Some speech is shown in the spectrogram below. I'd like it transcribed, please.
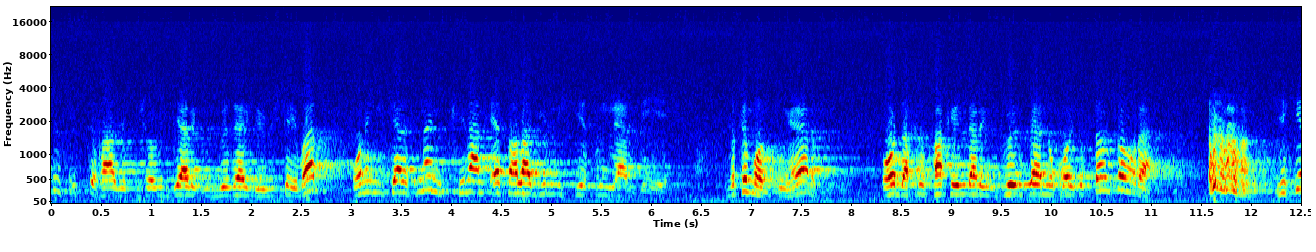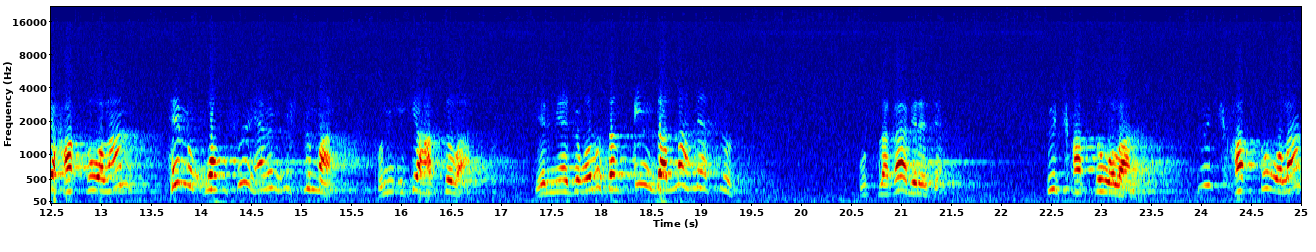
siz istihaz etmiş o güzel, güzel gibi bir şey var. Onun içerisinden filan et alabilmiş yesinler diye. Zıkım olsun her. Oradaki fakirlerin gözlerini koyduktan sonra iki hakkı olan hem komşu hem Müslüman. Bunun iki hakkı var. Vermeyecek olursan indallah mesut. Mutlaka verecek. Üç hakkı olan, üç hakkı olan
